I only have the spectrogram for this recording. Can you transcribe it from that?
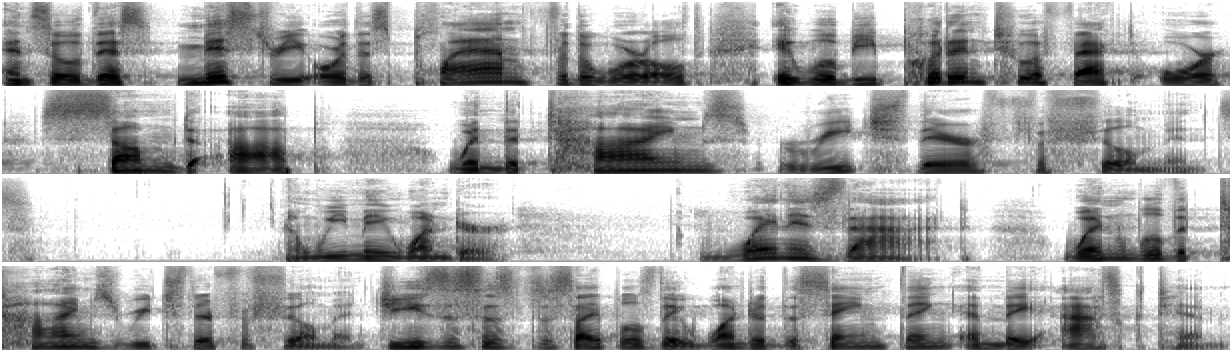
And so, this mystery or this plan for the world, it will be put into effect or summed up when the times reach their fulfillment. And we may wonder, when is that? When will the times reach their fulfillment? Jesus' disciples, they wondered the same thing and they asked him.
